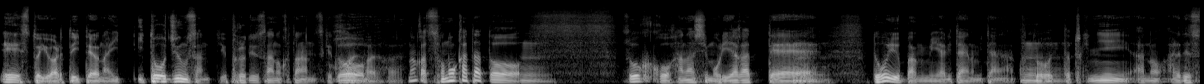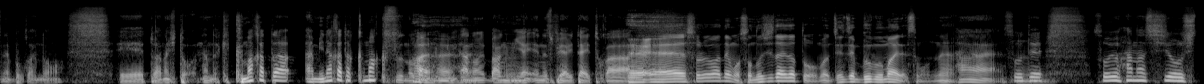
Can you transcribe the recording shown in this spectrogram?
エースと言われていたようない伊藤潤さんっていうプロデューサーの方なんですけど、はいはいはい。なんかその方とうん。すごくこう話盛り上がって、どういう番組やりたいのみたいなことを言った時に、あのあれですね僕あのえっ、とあの人なんだっけ熊方あ南方熊楠の番組、はいはいはい。あの番組や NSP やりたいとか、へえそれはでもその時代だと、まあ、全然ブーム前ですもんね。はい、それで、うん。そういう話をし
